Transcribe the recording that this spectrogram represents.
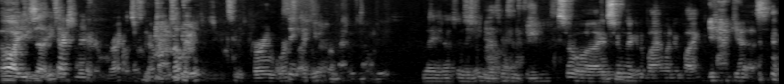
Oh, he's, uh, he's actually making a miraculous recovery. Some of you can see he's burning worse. I think like- knew from They, that's what they need. So, uh, I assume they're gonna buy him a new bike? Yeah, I guess.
